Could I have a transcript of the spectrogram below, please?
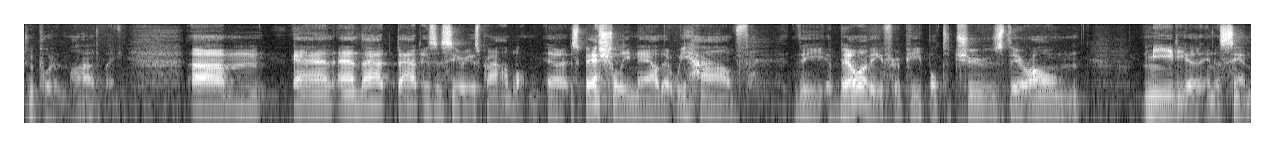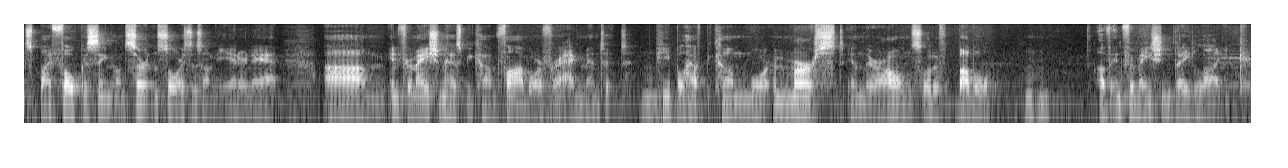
to put it mildly. Um, and and that, that is a serious problem, uh, especially now that we have the ability for people to choose their own media in a sense by focusing on certain sources on the internet. Um, information has become far more fragmented. Hmm. People have become more immersed in their own sort of bubble mm-hmm. of information they like.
